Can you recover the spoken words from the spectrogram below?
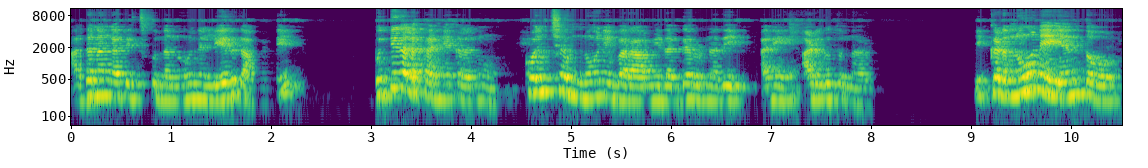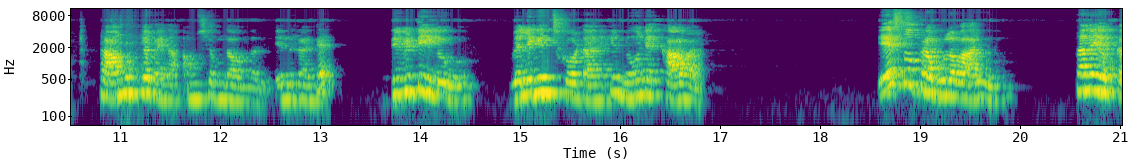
అదనంగా తెచ్చుకున్న నూనె లేదు కాబట్టి బుద్ధిగల కన్యకలను కొంచెం నూనె ఇవ్వరా మీ దగ్గర ఉన్నది అని అడుగుతున్నారు. ఇక్కడ నూనె ఎంతో ప్రాముఖ్యమైన అంశంగా ఉన్నది. ఎందుకంటే దివిటీలు వెలిగించుకోవటానికి నూనె కావాలి. యేసు ప్రభుల వారు తన యొక్క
